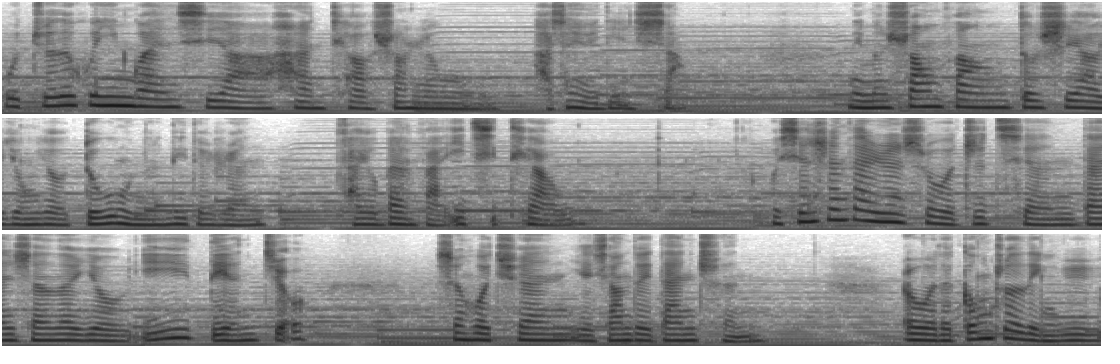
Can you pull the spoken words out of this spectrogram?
我觉得婚姻关系啊，和跳双人舞好像有点像。你们双方都是要拥有独舞能力的人，才有办法一起跳舞。我先生在认识我之前，单身了有一点久，生活圈也相对单纯，而我的工作领域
